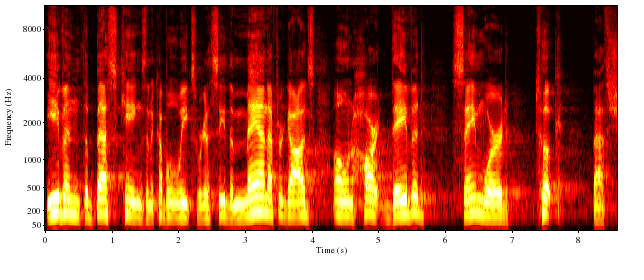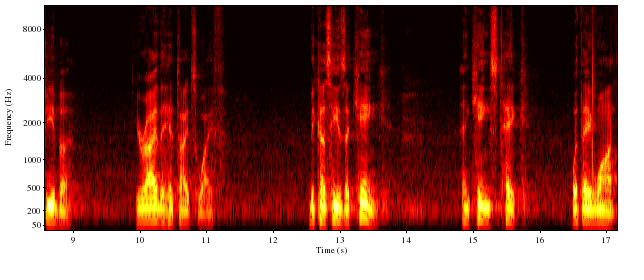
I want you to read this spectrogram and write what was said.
Even the best kings, in a couple of weeks, we're going to see the man after God's own heart, David same word, took Bathsheba, Uriah the Hittite's wife, because he's a king, and kings take what they want.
